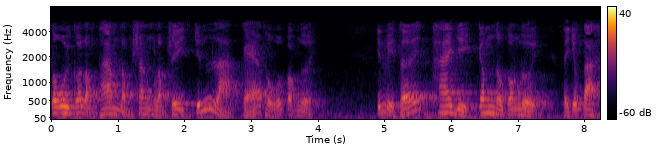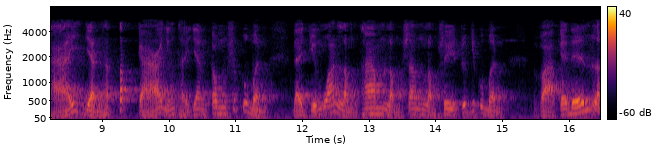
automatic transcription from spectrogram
tôi có lòng tham, lòng sân, lòng si chính là kẻ thù của con người. Chính vì thế, thay vì căm thù con người, thì chúng ta hãy dành hết tất cả những thời gian công sức của mình để chuyển hóa lòng tham, lòng sân, lòng si trước nhất của mình. Và cái đến là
